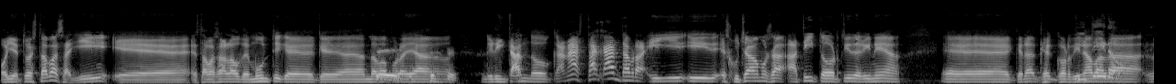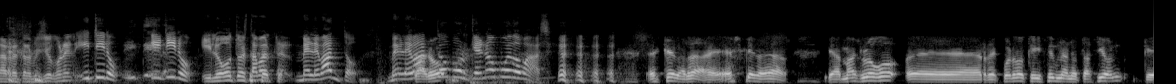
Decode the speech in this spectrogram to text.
Oye, tú estabas allí, eh, estabas al lado de Munti, que, que andaba Sí. por allá gritando, canasta cántabra, y, y escuchábamos a, a Tito Ortiz de Guinea, eh, que, coordinaba la, la retransmisión con él, y tiro, y tiro, y luego tú estabas, me levanto, me levanto Claro. porque no puedo más. Es que es verdad, ¿eh? es que es verdad. Y además luego eh, recuerdo que hice una anotación que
